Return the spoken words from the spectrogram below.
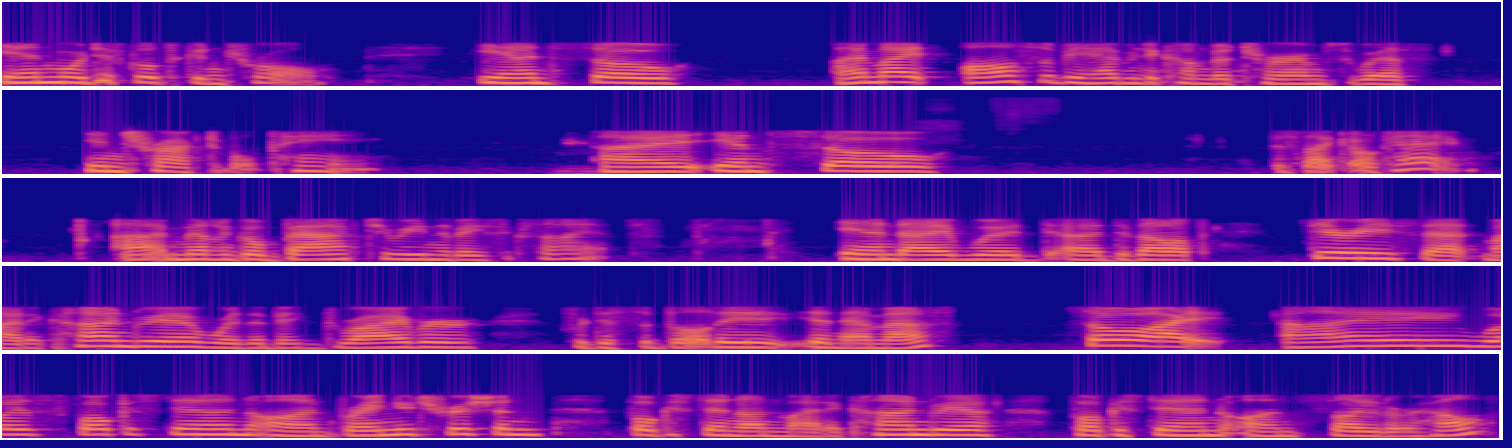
and more difficult to control. And so I might also be having to come to terms with intractable pain. Uh, and so it's like, okay, I'm going to go back to reading the basic science. And I would uh, develop theories that mitochondria were the big driver for disability in MS. So I I was focused in on brain nutrition, focused in on mitochondria, focused in on cellular health.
